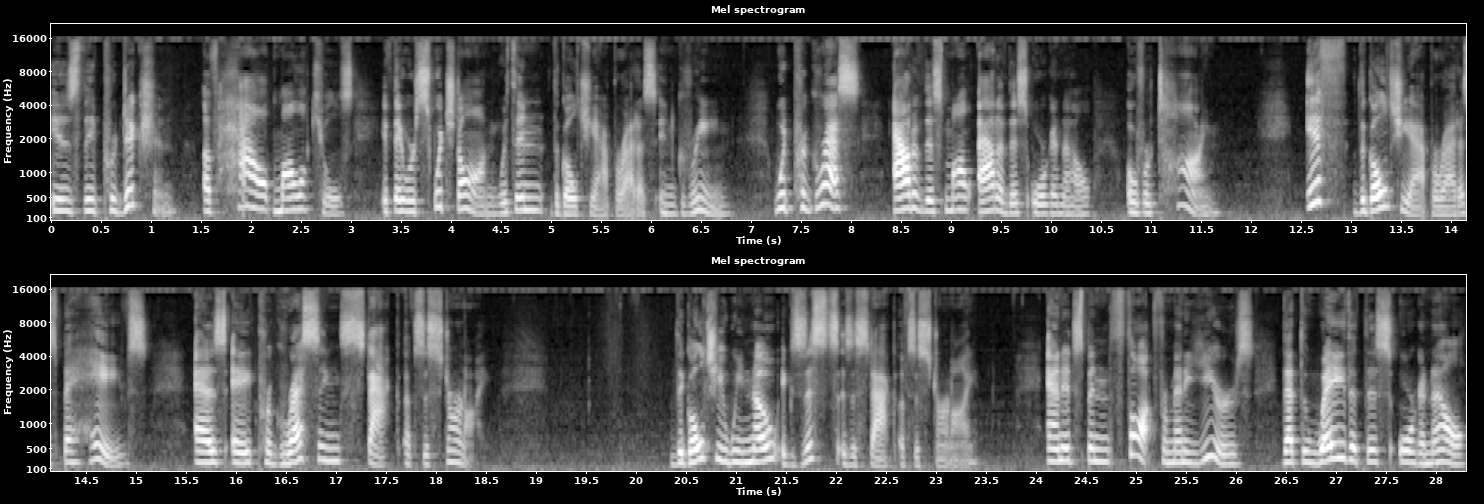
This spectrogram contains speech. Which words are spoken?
is the prediction of how molecules, if they were switched on within the Golgi apparatus in green, would progress out of this, out of this organelle over time if the Golgi apparatus behaves as a progressing stack of cisternae. The Golgi we know exists as a stack of cisternae, and it's been thought for many years that the way that this organelle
